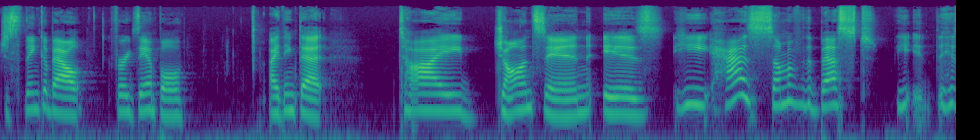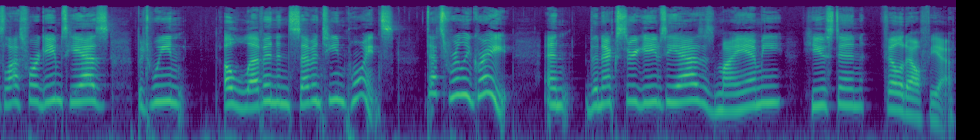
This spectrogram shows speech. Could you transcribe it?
Just think about, for example, I think that Ty Johnson is he has some of the best he, his last four games he has between 11 and 17 points. That's really great. And the next 3 games he has is Miami, Houston, Philadelphia.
